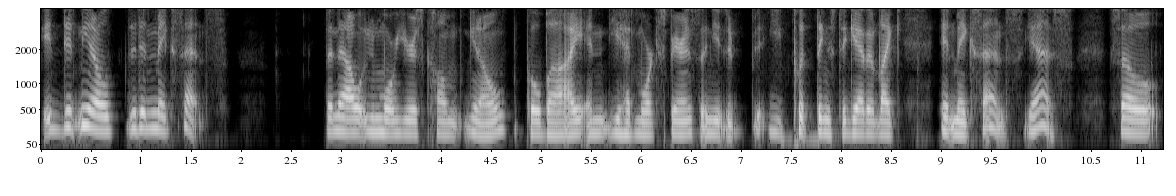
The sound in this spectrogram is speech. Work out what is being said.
it didn't, you know, it didn't make sense. But now more years come, you know, go by and you had more experience, then you you put things together like it makes sense. Yes. So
